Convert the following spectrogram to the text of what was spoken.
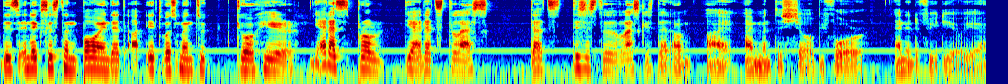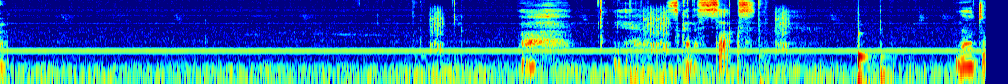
this inexistent point that uh, it was meant to go here. Yeah, that's probably yeah, that's the last. That's this is the last case that um, I I meant to show before end of the video. Yeah. Oh, yeah, this kind of sucks. Now to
